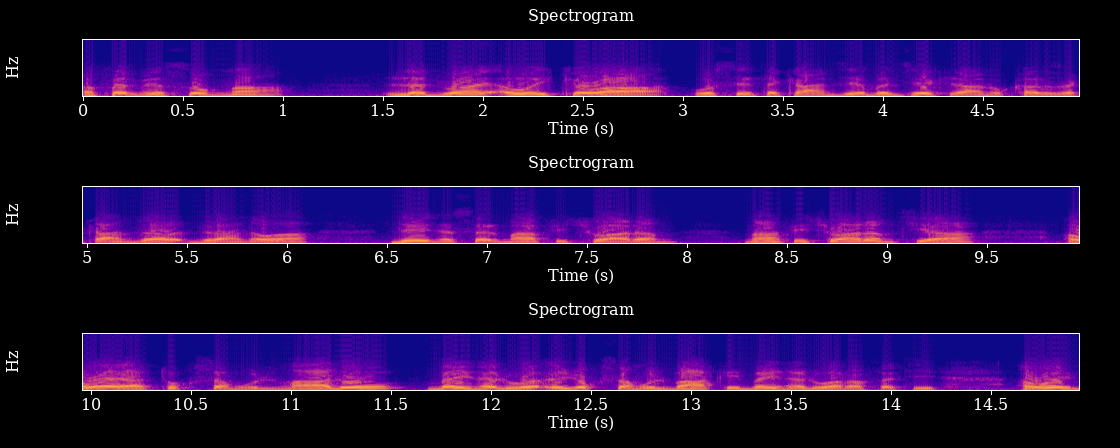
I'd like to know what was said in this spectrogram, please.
ئەفەرمێ سممە لە دوای ئەوەی کەوا وەسێتەکان جێبەجێکران و قەرزەکان درانەوە دەینە سەرمافی چوارم ما في شوارم تيا أويا تقسم المال بين الو... يقسم الباقي بين الورثة أوي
